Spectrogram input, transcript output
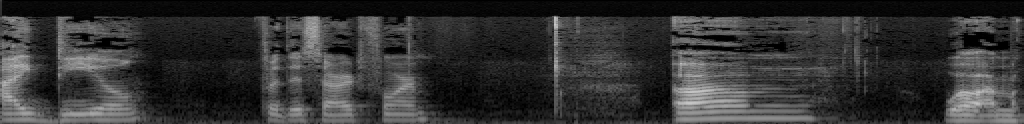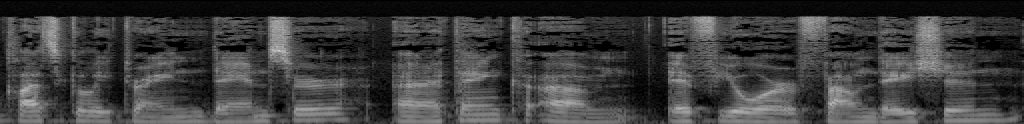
ideal for this art form? Um, well, I'm a classically trained dancer, and I think um, if your foundation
